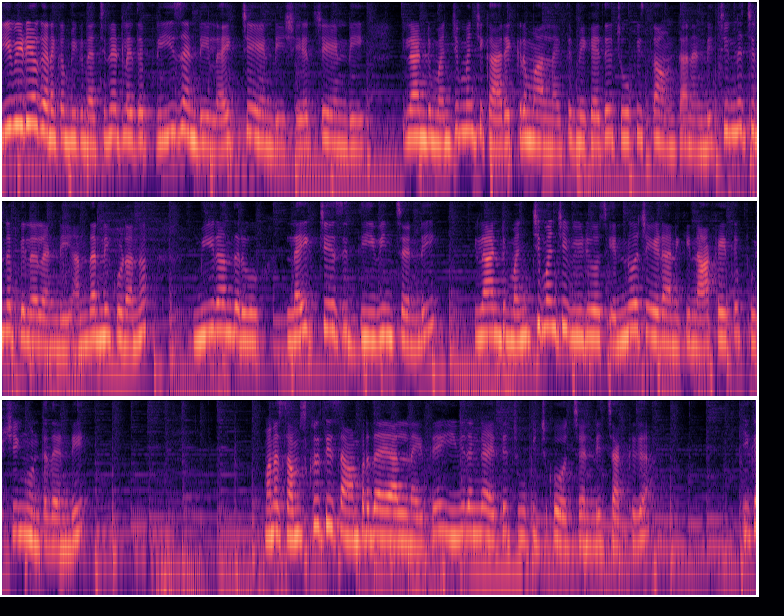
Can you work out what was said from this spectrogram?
ఈ వీడియో కనుక మీకు నచ్చినట్లయితే ప్లీజ్ అండి లైక్ చేయండి షేర్ చేయండి. ఇలాంటి మంచి మంచి కార్యక్రమాలను అయితే మీకైతే చూపిస్తూ ఉంటానండి. చిన్న చిన్న పిల్లలండి అందరినీ కూడాను మీరందరూ లైక్ చేసి దీవించండి. ఇలాంటి మంచి మంచి వీడియోస్ ఎన్నో చేయడానికి నాకైతే పుషింగ్ ఉంటుందండి. మన సంస్కృతి సాంప్రదాయాలను అయితే ఈ విధంగా అయితే చూపించుకోవచ్చండి చక్కగా. ఇక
